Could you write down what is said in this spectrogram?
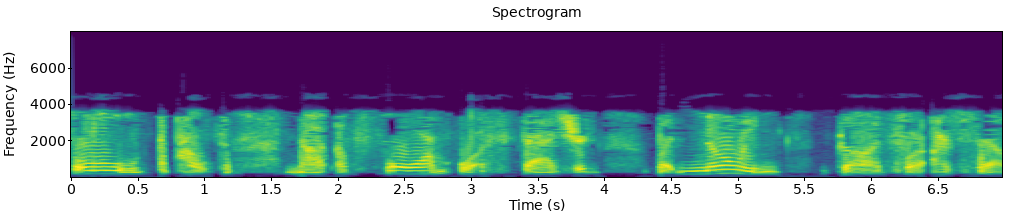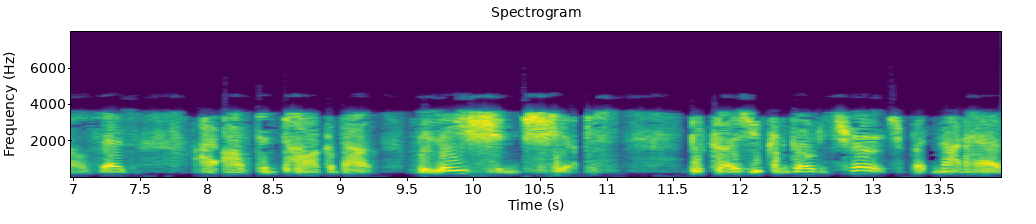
sold out, not a form or a fashion, but knowing God for ourselves. As I often talk about relationships, because you can go to church but not have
